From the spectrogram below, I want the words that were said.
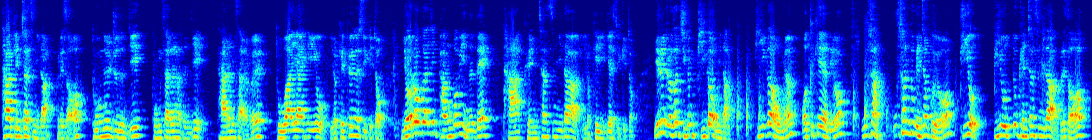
다 괜찮습니다. 그래서 돈을 주든지 봉사를 하든지 다른 사람을 도와야 해요. 이렇게 표현할 수 있겠죠. 여러 가지 방법이 있는데 다 괜찮습니다. 이렇게 얘기할 수 있겠죠. 예를 들어서 지금 비가 옵니다. 비가 오면 어떻게 해야 돼요? 우산. 우산도 괜찮고요. 비옷. 비옷도 괜찮습니다. 그래서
